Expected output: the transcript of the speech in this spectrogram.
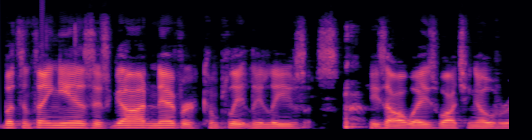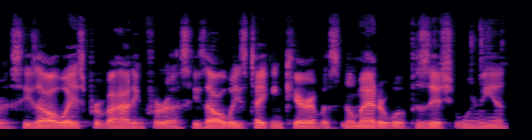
But the thing is, is God never completely leaves us. He's always watching over us. He's always providing for us. He's always taking care of us, no matter what position we're in,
